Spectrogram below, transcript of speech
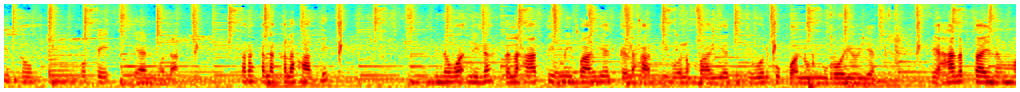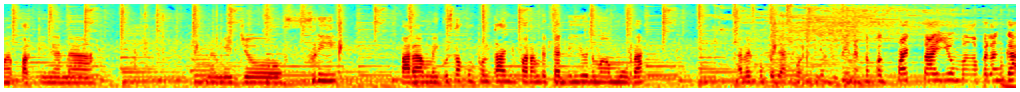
Ito, puti, yan, wala. Parang kalakalahati. Ginawa nila, kalahati may bayad, kalahati walang bayad. Iwan ko kung anong royo yan. Kaya hanap tayo ng mga parkingan na na medyo free para may gusto akong puntahan yung parang merkadillo ng mga mura. Sabi kung pwede ako mag-video. Nakapag-park tayo mga palangga.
